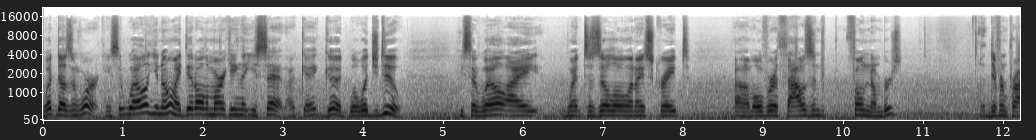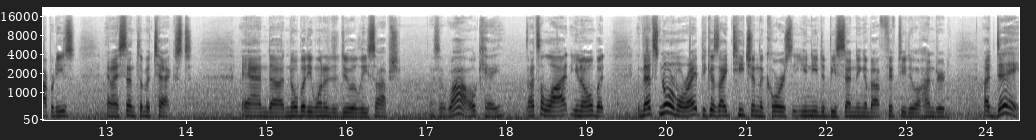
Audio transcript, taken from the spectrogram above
what doesn't work? He said, Well, you know, I did all the marketing that you said. Okay, good. Well, what'd you do? He said, Well, I went to Zillow and I scraped um, over a thousand phone numbers, different properties, and I sent them a text. And uh, nobody wanted to do a lease option. I said, Wow, okay, that's a lot, you know, but that's normal, right? Because I teach in the course that you need to be sending about 50 to 100 a day,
